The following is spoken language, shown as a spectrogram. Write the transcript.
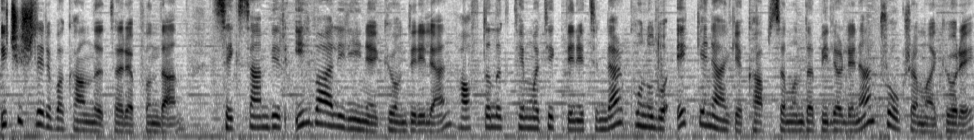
İçişleri Bakanlığı tarafından 81 il valiliğine gönderilen haftalık tematik denetimler konulu ek genelge kapsamında belirlenen programa göre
